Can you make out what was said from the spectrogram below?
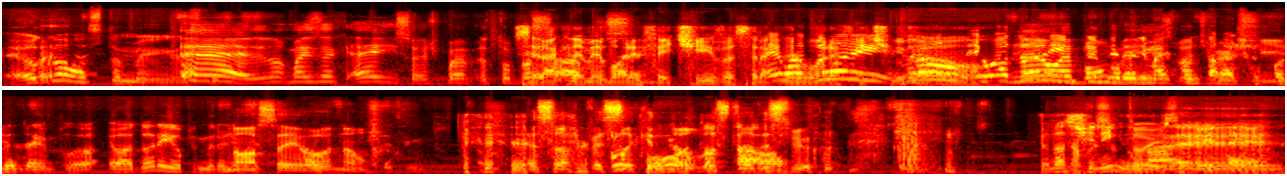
eu é- gosto também. assim. É, mas é, é isso, é, tipo, eu tô Será que não é broxado, memória assim. afetiva? Será que Eu é memória adorei, afetiva? não, eu adorei Não, é o bom primeiro Animais mesmo, é Fantásticos, por exemplo. Eu adorei o primeiro Nossa, eu não. Eu sou uma pessoa que Pô, não gostou desse filme. Eu não assisti Não, nenhum. dois mas é- é-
